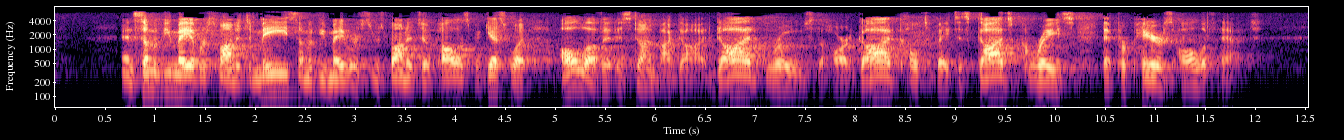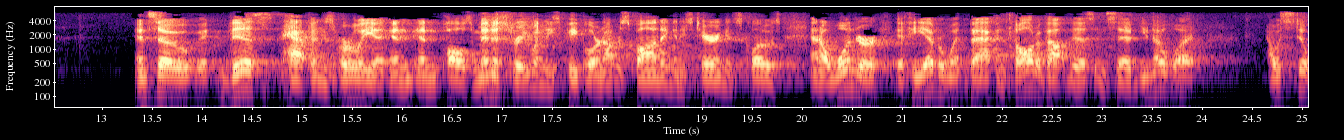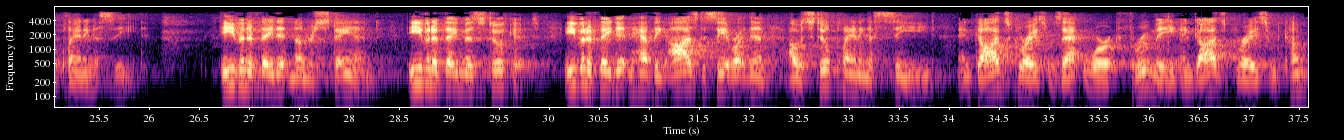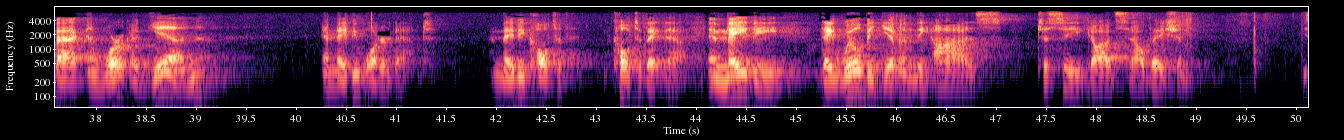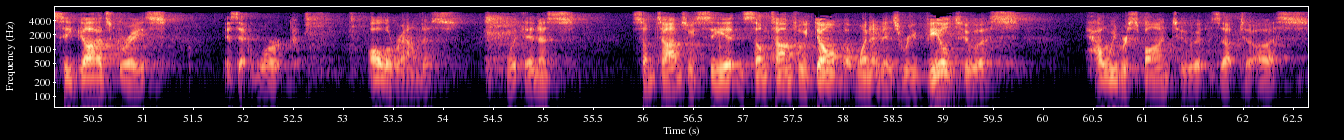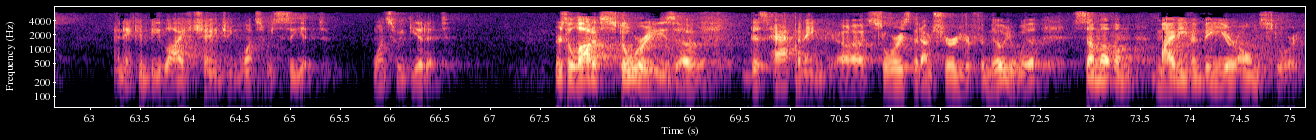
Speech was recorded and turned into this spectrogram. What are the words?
And some of you may have responded to me, some of you may have responded to Apollos, but guess what? All of it is done by God. God grows the heart, God cultivates. It's God's grace that prepares all of that. And so this happens early in, in, Paul's ministry when these people are not responding and he's tearing his clothes. And I wonder if he ever went back and thought about this and said, you know what? I was still planting a seed. Even if they didn't understand, even if they mistook it, even if they didn't have the eyes to see it right then, I was still planting a seed, and God's grace was at work through me, and God's grace would come back and work again and maybe water that, and maybe cultivate cultivate that. And maybe they will be given the eyes to see God's salvation. You see, God's grace is at work all around us, within us. Sometimes we see it and sometimes we don't, but when it is revealed to us, how we respond to it is up to us. And it can be life changing once we see it, once we get it. There's a lot of stories of this happening, uh, stories that I'm sure you're familiar with. Some of them might even be your own story.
